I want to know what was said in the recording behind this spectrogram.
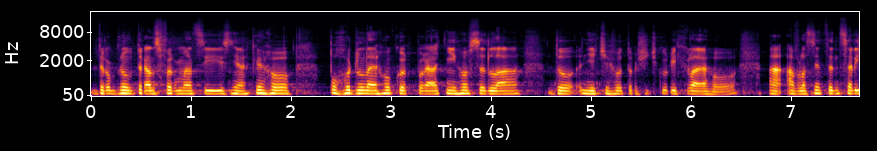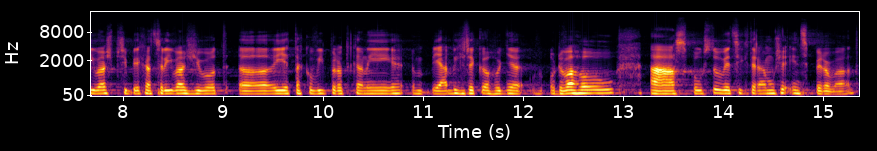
drobnou transformací z nějakého pohodlného korporátního sedla do něčeho trošičku rychlého a, a vlastně ten celý váš příběh a celý váš život uh, je takový protkaný, já bych řekl, hodně odvahou a spoustou věcí, která může inspirovat.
